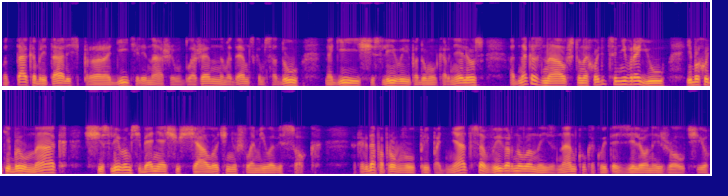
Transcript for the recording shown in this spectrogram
Вот так обретались прародители наши в блаженном Эдемском саду, ноги и счастливые, — подумал Корнелиус, однако знал, что находится не в раю, ибо хоть и был наг, счастливым себя не ощущал, очень уж ломило висок а когда попробовал приподняться, вывернуло наизнанку какой-то зеленой желчью.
